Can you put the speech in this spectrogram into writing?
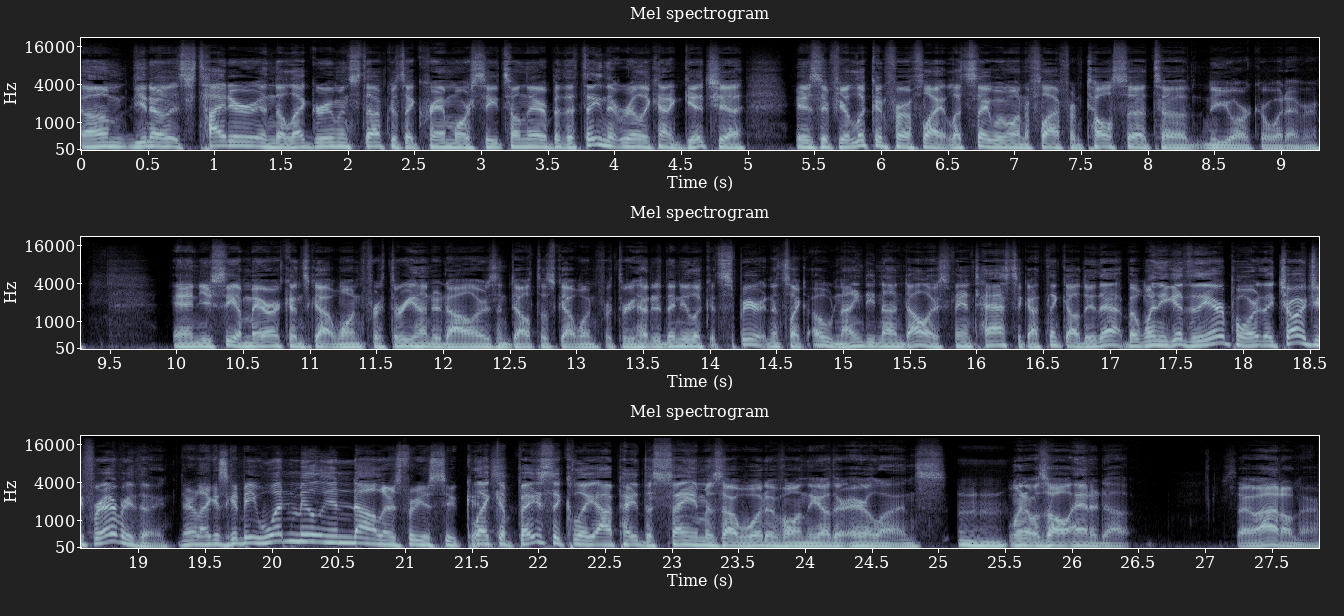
Um, you know, it's tighter in the leg room and stuff because they cram more seats on there. But the thing that really kind of gets you is if you're looking for a flight, let's say we want to fly from Tulsa to New York or whatever, and you see Americans got one for $300 and Delta's got one for 300 Then you look at Spirit and it's like, oh, $99. Fantastic. I think I'll do that. But when you get to the airport, they charge you for everything. They're like it's going to be one million dollars for your suitcase. Like uh, basically, I paid the same as I would have on the other airlines when it was all added up. So I don't know.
